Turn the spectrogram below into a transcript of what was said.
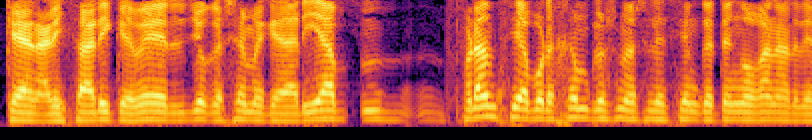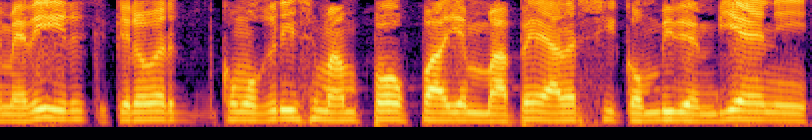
que analizar y que ver. Yo que sé, me quedaría... mm, Francia, por ejemplo, es una selección que tengo ganas de medir. Quiero ver cómo Griezmann, Pogba y Mbappé, a ver si conviven bien y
